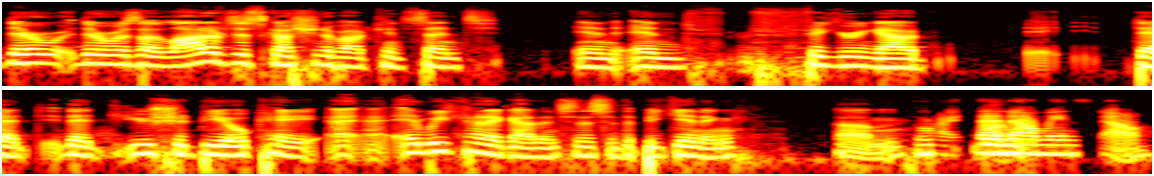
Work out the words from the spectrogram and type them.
there there was a lot of discussion about consent and and figuring out that that you should be okay. And we kind of got into this at the beginning. Um, Right. That no means no.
